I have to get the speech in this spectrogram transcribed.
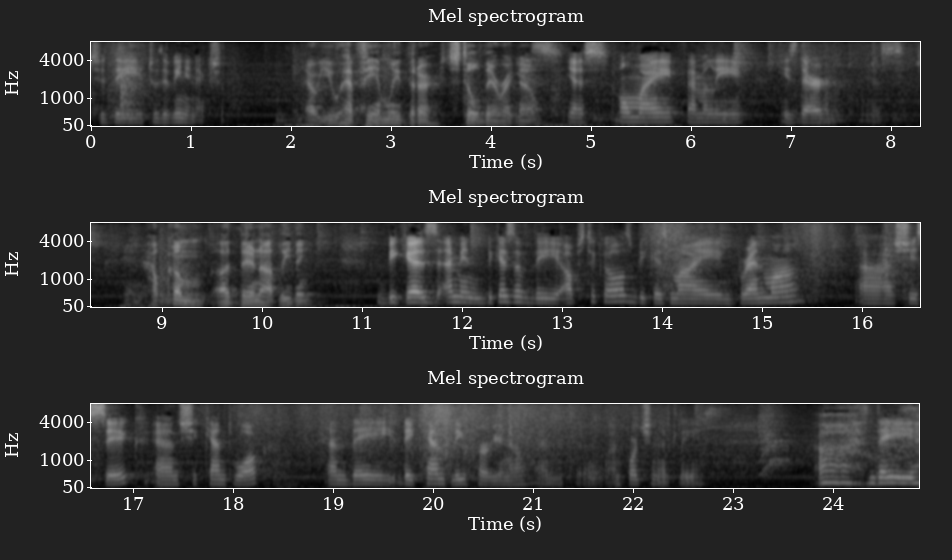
to the to the winning. Actually. Now you have family that are still there right now. Yes. Yes. All my family is there. Yes. And how come uh, they're not leaving? Because I mean, because of the obstacles. Because my grandma, uh, she's sick and she can't walk, and they they can't leave her. You know, and uh, unfortunately uh, they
